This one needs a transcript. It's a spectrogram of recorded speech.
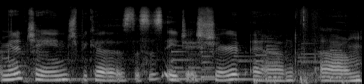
I'm gonna change because this is AJ's shirt and um,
